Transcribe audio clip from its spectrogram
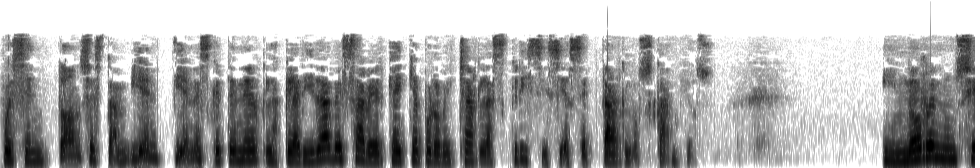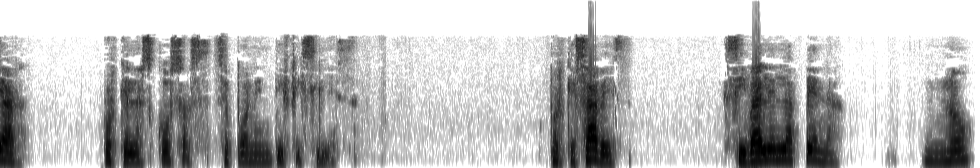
pues entonces también tienes que tener la claridad de saber que hay que aprovechar las crisis y aceptar los cambios. Y no renunciar porque las cosas se ponen difíciles. Porque sabes, si vale la pena, no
